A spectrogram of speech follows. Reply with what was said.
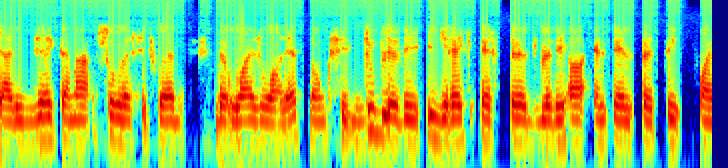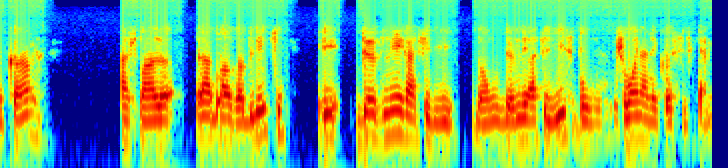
c'est d'aller directement sur le site web de Wise Wallet. Donc, c'est w y s e w a l l e t.com à ce moment-là la barre oblique et devenir affilié. Donc, devenir affilié, c'est pour vous joindre à l'écosystème.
